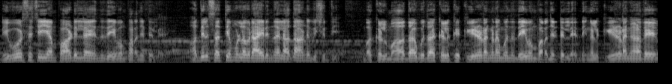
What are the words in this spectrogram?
ഡിവോഴ്സ് ചെയ്യാൻ പാടില്ല എന്ന് ദൈവം പറഞ്ഞിട്ടില്ലേ? അതിൽ സത്യമുള്ളവരായിരുന്നാൽ അതാണ് വിശുദ്ധി. മക്കൾ മാതാപിതാക്കൾക്ക് കീഴടങ്ങണമെന്ന് ദൈവം പറഞ്ഞിട്ടില്ലേ? നിങ്ങൾ കീഴടങ്ങാതെ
